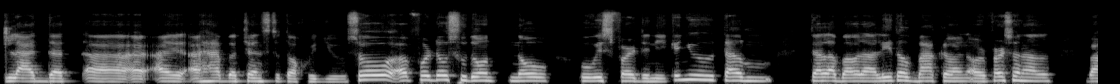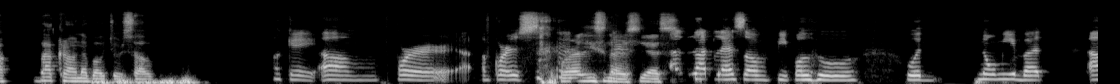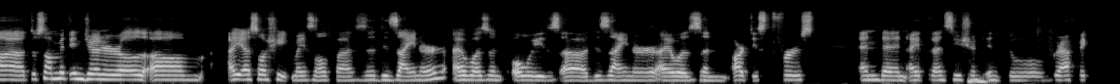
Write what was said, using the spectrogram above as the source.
glad that uh, I I have the chance to talk with you. So, uh, for those who don't know who is Ferdenee, can you tell tell about a little background or personal back, background about yourself Okay. Um, for of course, for our listeners? Yes. a lot less of people who would know me, but uh, to sum it in general, um, I associate myself as a designer. I wasn't always a designer. I was an artist first, and then I transitioned into graphic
